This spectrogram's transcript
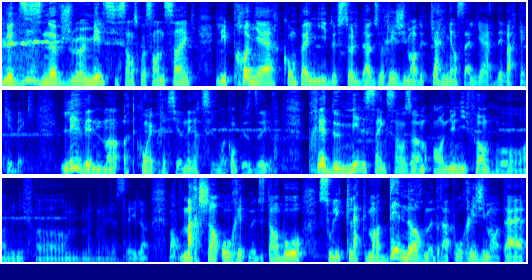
Le 19 juin 1665, les premières compagnies de soldats du régiment de Carignan-Salière débarquent à Québec. L'événement a de quoi impressionner, hein, c'est le moins qu'on puisse dire. Près de 1500 hommes en uniforme, oh, en uniforme, je marchant au rythme du tambour, sous les claquements d'énormes drapeaux régimentaires,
